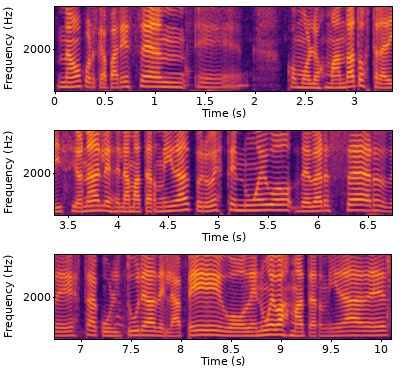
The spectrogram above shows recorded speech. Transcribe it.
¿no? Porque aparecen eh, como los mandatos tradicionales de la maternidad, pero este nuevo deber ser de esta cultura del apego, de nuevas maternidades,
